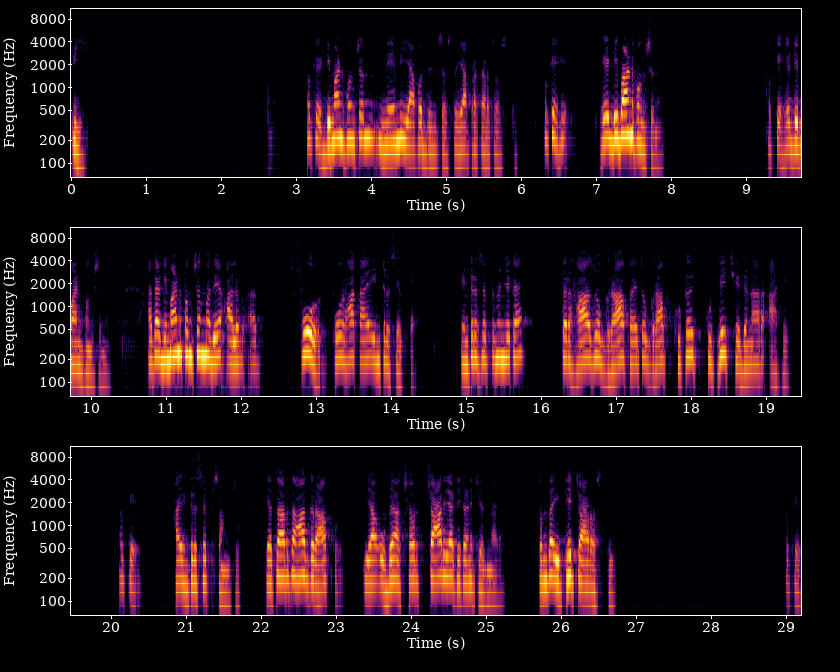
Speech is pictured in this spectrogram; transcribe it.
P okay demand function नेहमी या पद्धतीचं असतं या प्रकारचं असतं. ओके हे हे डिमांड फंक्शन आहे. ओके हे डिमांड फंक्शन आहे. आता डिमांड फंक्शनमध्ये आल फोर फोर हा काय? इंटरसेप्ट आहे. इंटरसेप्ट म्हणजे काय? तर हा जो ग्राफ आहे तो ग्राफ कुठे कुठे छेदणार आहे? ओके हा इंटरसेप्ट सांगतो. याचा अर्थ हा ग्राफ या उभ्या अक्षावर चार या ठिकाणी छेदणार आहे. समजा इथे चार असतील. ओके.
